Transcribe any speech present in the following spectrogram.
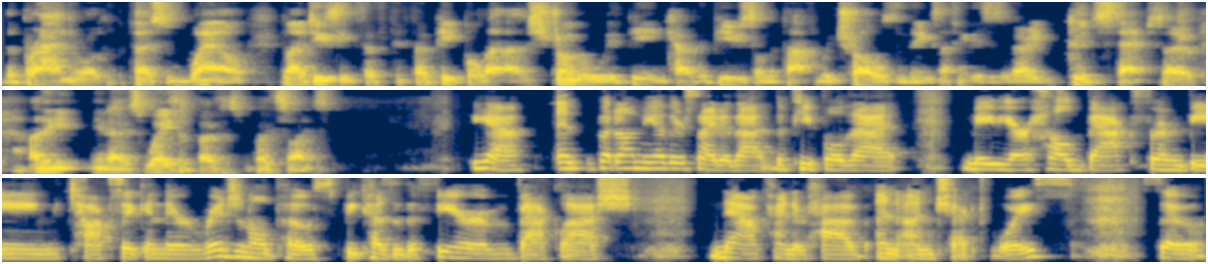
the brand or the person well. But I do think for, for people that uh, struggle with being kind of abused on the platform with trolls and things, I think this is a very good step. So I think, it, you know, it's ways of both, both sides. Yeah. And but on the other side of that, the people that maybe are held back from being toxic in their original post because of the fear of backlash now kind of have an unchecked voice. So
